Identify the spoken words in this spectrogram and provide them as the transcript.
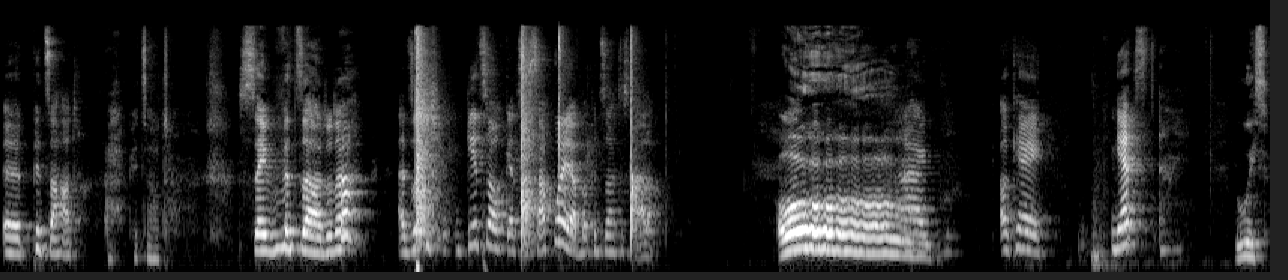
äh, Pizza Hut? Pizza Hut. Safe Pizza Hut, oder? Also ich gehe zwar auch gerne zu Subway, aber Pizza Hut ist geiler. Oh. Äh, okay, jetzt Luis.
